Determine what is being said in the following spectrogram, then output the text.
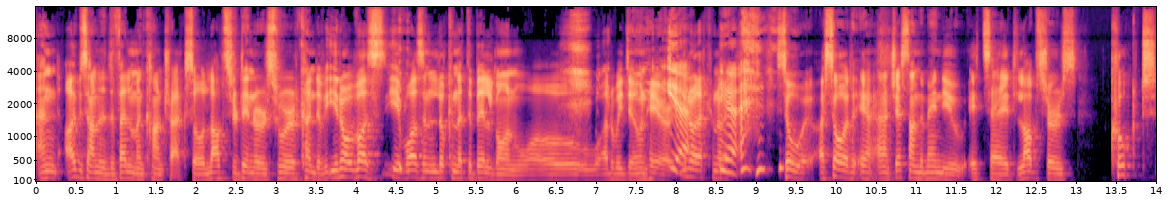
and I was on a development contract, so lobster dinners were kind of, you know, it was it wasn't looking at the bill going, "Whoa, what are we doing here?" Yeah. You know that kind of. Yeah. So I saw it uh, just on the menu. It said lobsters cooked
